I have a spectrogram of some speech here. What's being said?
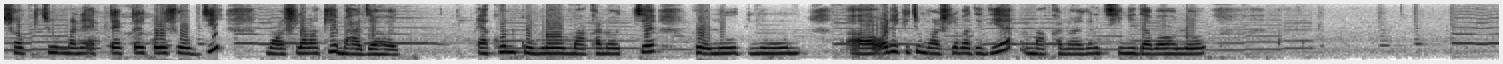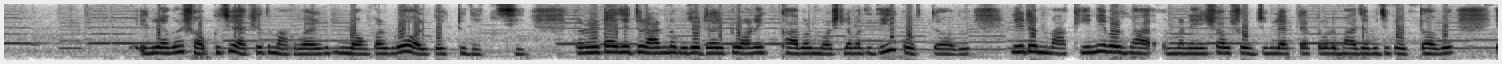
সব কিছু মানে একটা একটা করে সবজি, মশলা মাখিয়ে ভাজা হয়। এখন কুমড়ো মাখানো হচ্ছে, হলুদ, নুন অনেক কিছু মশলাপাতি দিয়ে মাখানো হয়। এখানে চিনি দেওয়া হলো এগুলো এখন সব কিছু একসাথে মাখাবো আর লঙ্কার গুঁড়ো অল্প একটু দিচ্ছি। কারণ এটা যেহেতু রান্না পুজো, এটা একটু অনেক খাবার মশলাপাতি দিয়েই করতে হবে। এটা মাখিয়ে নিয়ে এবার মানে সব সবজিগুলো একটা একটা করে ভাজাভুজি করতে হবে।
